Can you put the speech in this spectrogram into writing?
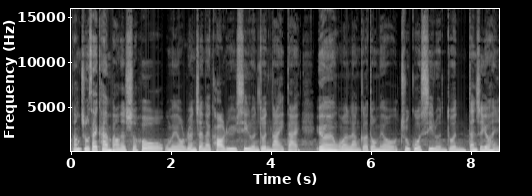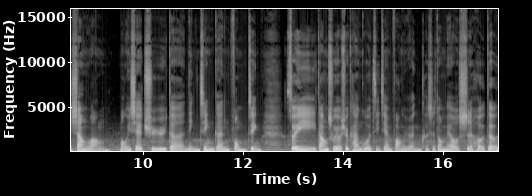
当初在看房的时候，我们有认真的考虑西伦敦那一带，因为我们两个都没有住过西伦敦，但是又很向往某一些区域的宁静跟风景，所以当初有去看过几间房源，可是都没有适合的。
